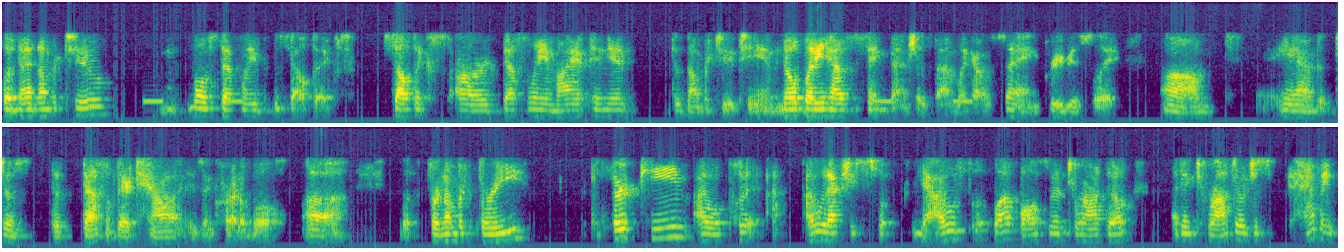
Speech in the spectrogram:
But at number two, most definitely the Celtics. Celtics are definitely, in my opinion, the number two team. Nobody has the same bench as them, like I was saying previously. Um, and just the depth of their talent is incredible. Uh, for number three, third team, I will put. I would actually, yeah, I would flip flop Boston and Toronto. I think Toronto just having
